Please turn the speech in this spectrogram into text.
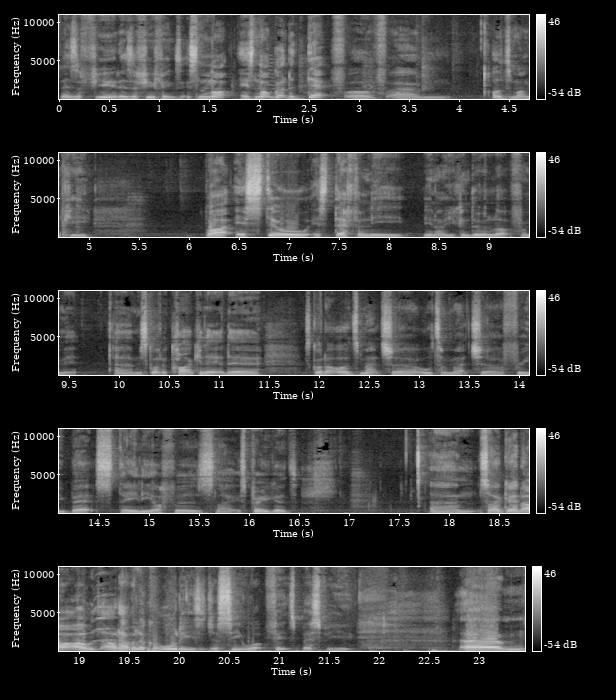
there's a few there's a few things. It's not it's not got the depth of um, Odds Monkey, but it's still it's definitely you know you can do a lot from it. Um, it's got the calculator there. It's got the odds matcher, auto matcher, free bets, daily offers. Like it's pretty good. Um, so again, I, I, would I would have a look at all these and just see what fits best for you. Um,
